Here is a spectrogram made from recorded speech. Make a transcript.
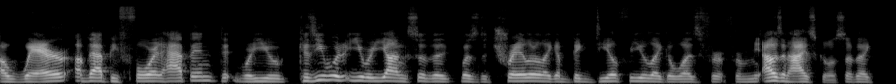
aware of that before it happened? Were you because you were you were young, so the was the trailer like a big deal for you, like it was for for me? I was in high school, so like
